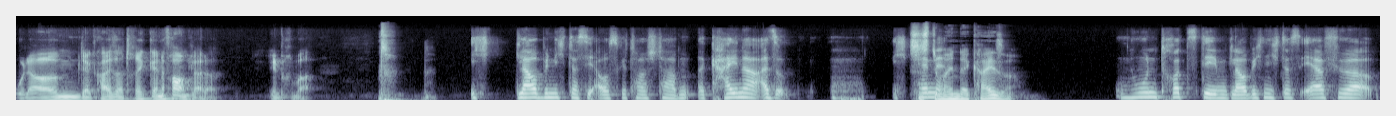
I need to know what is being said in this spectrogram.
Oder ähm, der Kaiser trägt gerne Frauenkleider. Im Privat. Ich glaube nicht, dass sie ausgetauscht haben. Äh, Keiner, also ich Das ist kenne immerhin der Kaiser. nun trotzdem, glaube ich nicht, dass er für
